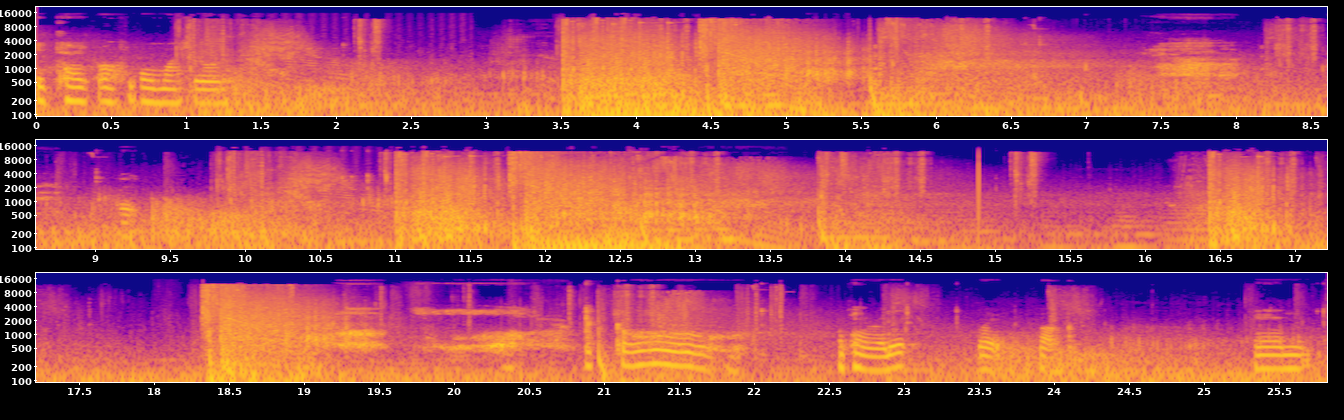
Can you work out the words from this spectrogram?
It take off all my shield. Go. Okay, ready? Wait, fuck. And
